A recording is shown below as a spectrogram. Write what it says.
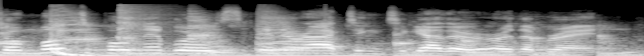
so multiple nibblers interacting together are the brain.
